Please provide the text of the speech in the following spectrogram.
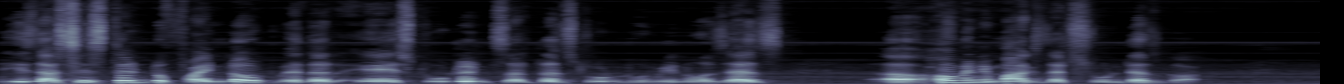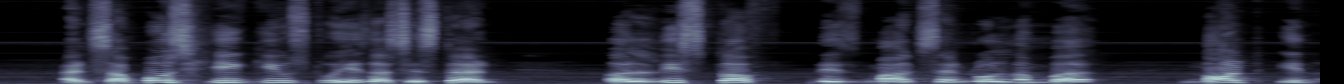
his assistant to find out whether a student certain student whom he knows has uh, how many marks that student has got. And suppose he gives to his assistant a list of these marks and roll number not in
